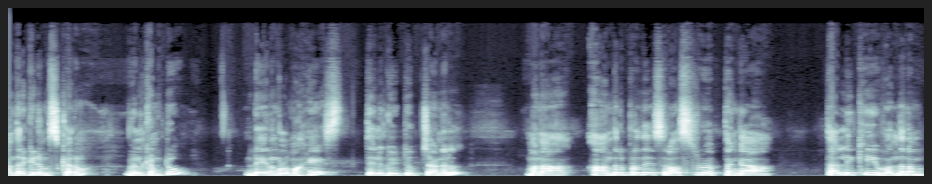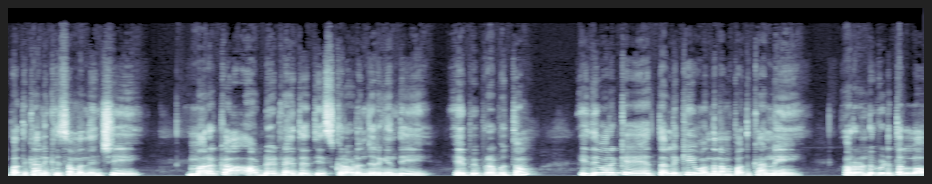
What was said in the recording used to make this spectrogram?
అందరికీ నమస్కారం. వెల్కమ్ టు డైరంగుల మహేష్ తెలుగు యూట్యూబ్ ఛానల్. మన ఆంధ్రప్రదేశ్ రాష్ట్ర వ్యాప్తంగా తల్లికి వందనం పథకానికి సంబంధించి మరొక అప్డేట్ని అయితే తీసుకురావడం జరిగింది ఏపీ ప్రభుత్వం. ఇదివరకే తల్లికి వందనం పథకాన్ని రెండు విడతల్లో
